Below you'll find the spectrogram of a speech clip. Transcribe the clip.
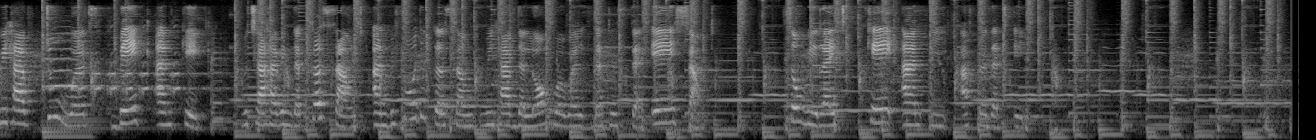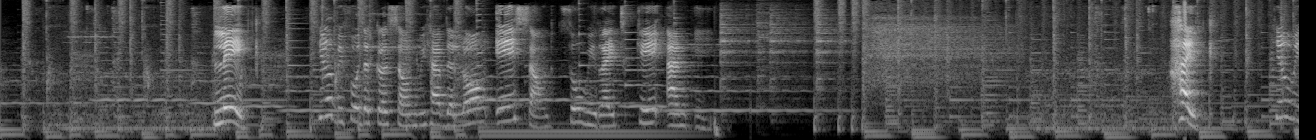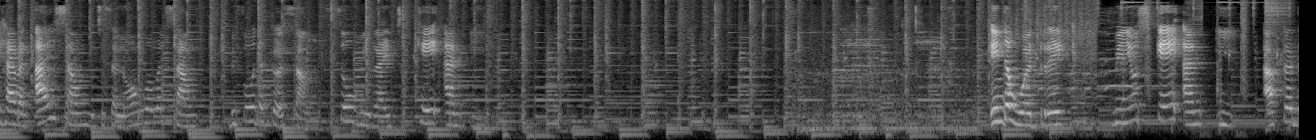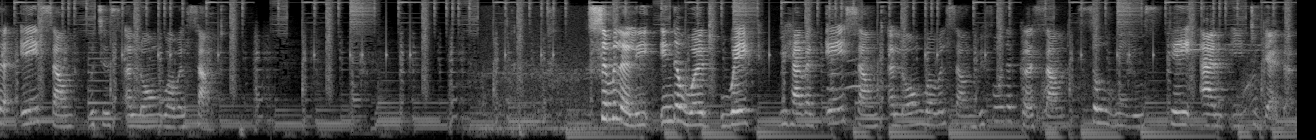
we have two words bake and cake which are having the k sound and before the k sound we have the long vowel that is the A sound. So we write K and E after that A. Lake. Here before the k sound we have the long A sound so we write K and E. Hike. Here we have an I sound which is a long vowel sound before the k sound so we write K and E. In the word rake, we use K and E after the A sound which is a long vowel sound. Similarly, in the word wake, we have an A sound, a long vowel sound before the K sound, so we use K and E together.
